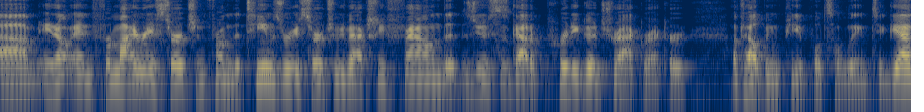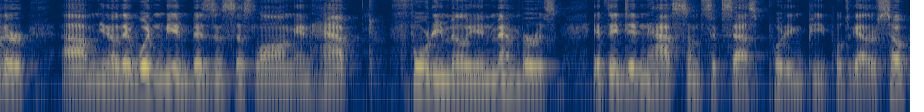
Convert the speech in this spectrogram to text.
Um, you know, and from my research and from the team's research, we've actually found that Zoosk has got a pretty good track record of helping people to link together. Um, you know, they wouldn't be in business this long and have 40 million members if they didn't have some success putting people together. So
